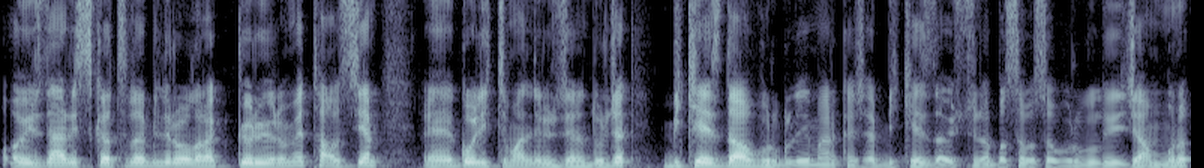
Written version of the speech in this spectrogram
O yüzden risk atılabilir olarak görüyorum ve tavsiyem e, gol ihtimalleri üzerine duracak. Bir kez daha vurgulayayım arkadaşlar. Bir kez daha üstüne basa basa vurgulayacağım bunu.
